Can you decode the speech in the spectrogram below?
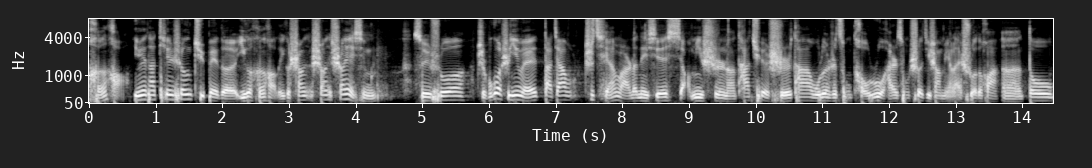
很好，因为它天生具备的一个很好的一个商商商业性。所以说，只不过是因为大家之前玩的那些小密室呢，它确实，它无论是从投入还是从设计上面来说的话，嗯，都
